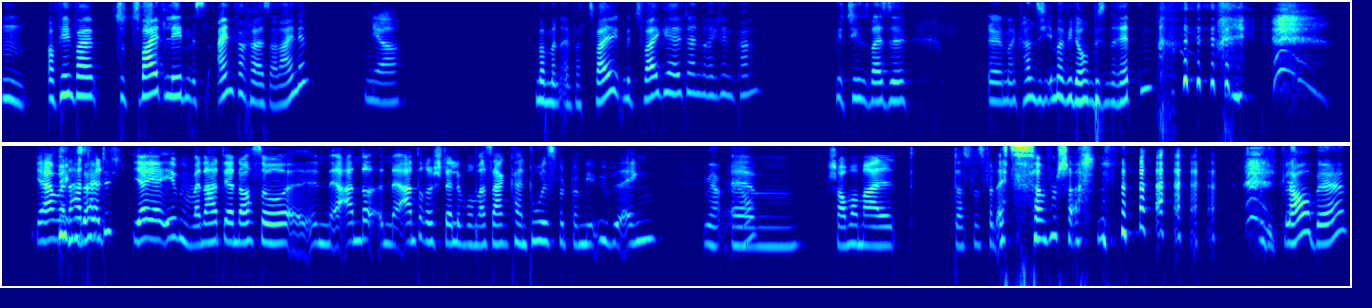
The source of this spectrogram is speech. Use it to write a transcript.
Hm, auf jeden Fall, zu zweit leben ist einfacher als alleine, Ja. weil man einfach zwei, mit zwei Gehältern rechnen kann. Beziehungsweise äh, man kann sich immer wieder auch ein bisschen retten. Ja, man hat halt, ja, ja, eben. Man hat ja noch so eine andere, eine andere Stelle, wo man sagen kann, du, es wird bei mir übel eng. Ja, genau. Ähm, schauen wir mal, dass wir es vielleicht zusammen schaffen. Ich glaube,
